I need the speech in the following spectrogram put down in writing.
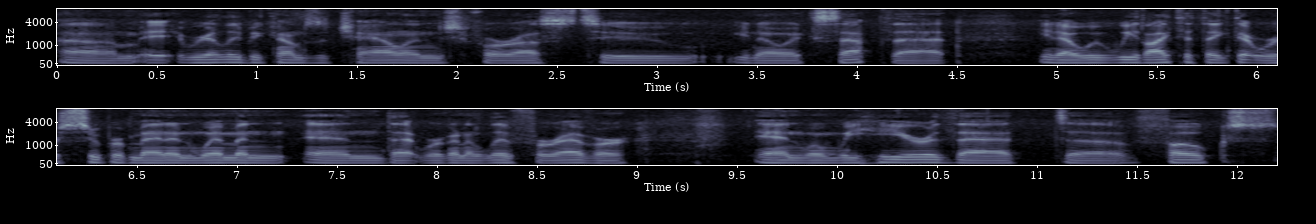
Um, it really becomes a challenge for us to, you know, accept that you know, we, we like to think that we're supermen and women and that we're going to live forever. And when we hear that uh, folks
